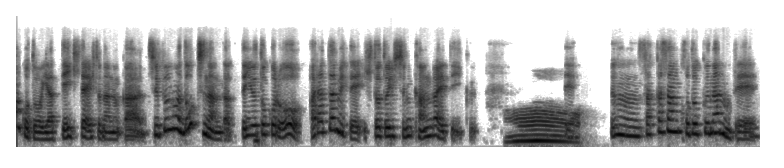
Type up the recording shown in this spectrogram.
なことをやっていきたい人なのか、自分はどっちなんだっていうところを改めて人と一緒に考えていく。で。うん、作家さん孤独なので、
